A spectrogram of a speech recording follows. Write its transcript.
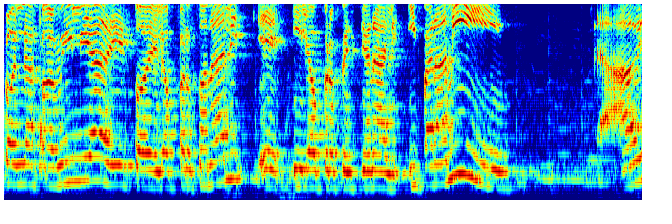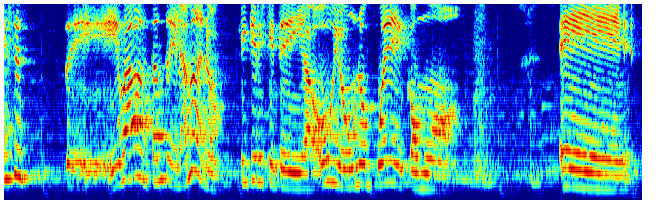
con la familia de eso, de lo personal eh, y lo profesional. Y para mí, a veces va bastante de la mano. ¿Qué quieres que te diga? Obvio, uno puede como eh,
